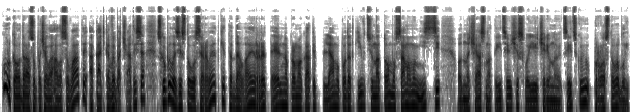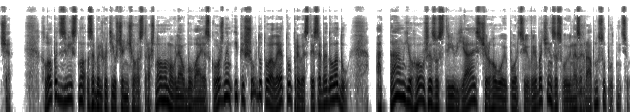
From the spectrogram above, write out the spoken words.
Курка одразу почала галасувати, а Катька вибачатися, схопила зі столу серветки та давай ретельно промокати пляму податківцю на тому самому місці, одночасно тицяючи своєю чарівною цицькою просто в обличчя. Хлопець, звісно, забелькотів, що нічого страшного, мовляв, буває з кожним, і пішов до туалету привести себе до ладу, а там його вже зустрів я з черговою порцією вибачень за свою незграбну супутницю.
